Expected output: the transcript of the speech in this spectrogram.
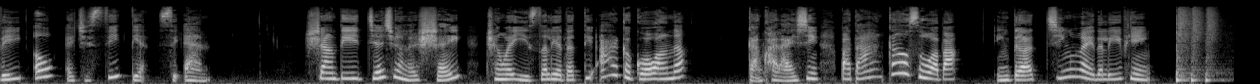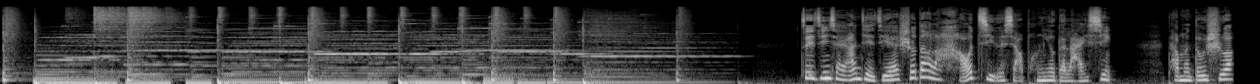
v o h c 点 c n。上帝拣选了谁成为以色列的第二个国王呢？赶快来信把答案告诉我吧！赢得精美的礼品。最近，小杨姐姐收到了好几个小朋友的来信，他们都说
